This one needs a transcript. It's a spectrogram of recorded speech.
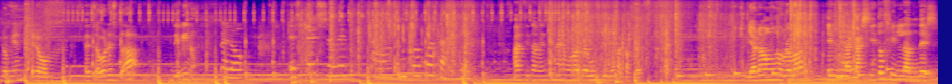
crujiente, pero mm, el sabor está divino. Pero este sabe a un poco a café. Así también tiene unos regustillos a café. Y ahora vamos a probar el lacasito finlandés.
